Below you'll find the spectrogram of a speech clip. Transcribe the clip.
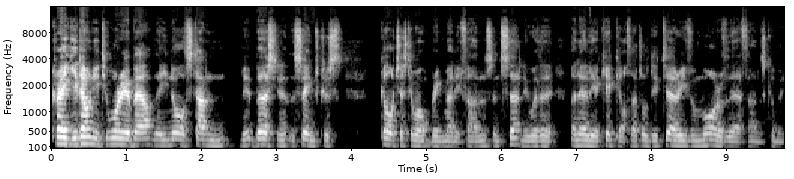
Craig, you don't need to worry about the North Stand bursting at the seams because Colchester won't bring many fans, and certainly with a, an earlier kickoff, that'll deter even more of their fans coming.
